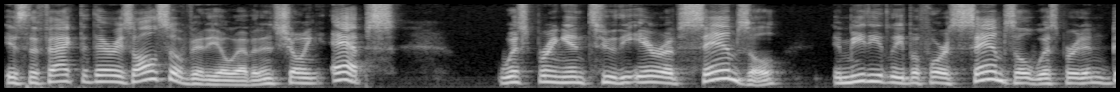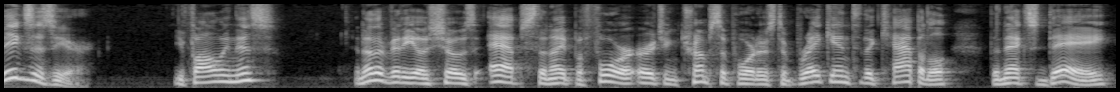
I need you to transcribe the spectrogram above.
is the fact that there is also video evidence showing Epps whispering into the ear of Samsel immediately before Samsel whispered in Biggs's ear. You following this? Another video shows Epps the night before urging Trump supporters to break into the Capitol the next day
